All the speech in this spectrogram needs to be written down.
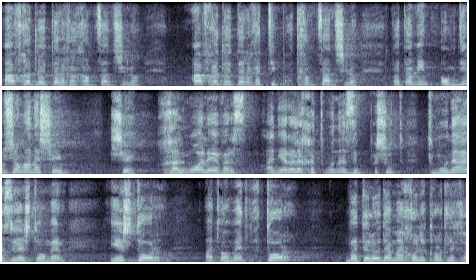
אף אחד לא ייתן לך חמצן שלו. אף אחד לא ייתן לך טיפת חמצן שלו. ואתה מבין, עומדים שם אנשים שחלמו על אברסט, אני אראה לך תמונה, זה פשוט תמונה הזויה שאתה אומר, יש תור, אתה עומד בתור, ואתה לא יודע מה יכול לקרות לך.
